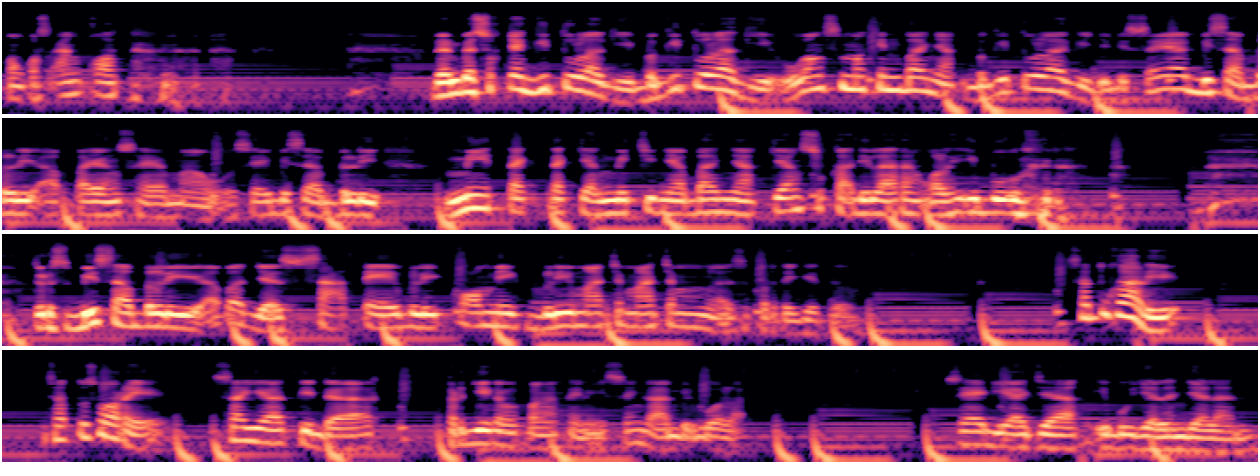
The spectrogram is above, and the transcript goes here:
ongkos angkot Dan besoknya gitu lagi, begitu lagi, uang semakin banyak, begitu lagi. Jadi saya bisa beli apa yang saya mau. Saya bisa beli mie tek-tek yang micinnya banyak, yang suka dilarang oleh ibu. Terus bisa beli apa aja, sate, beli komik, beli macem-macem lah seperti gitu. Satu kali, satu sore, saya tidak pergi ke lapangan tenis, saya nggak ambil bola. Saya diajak ibu jalan-jalan.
